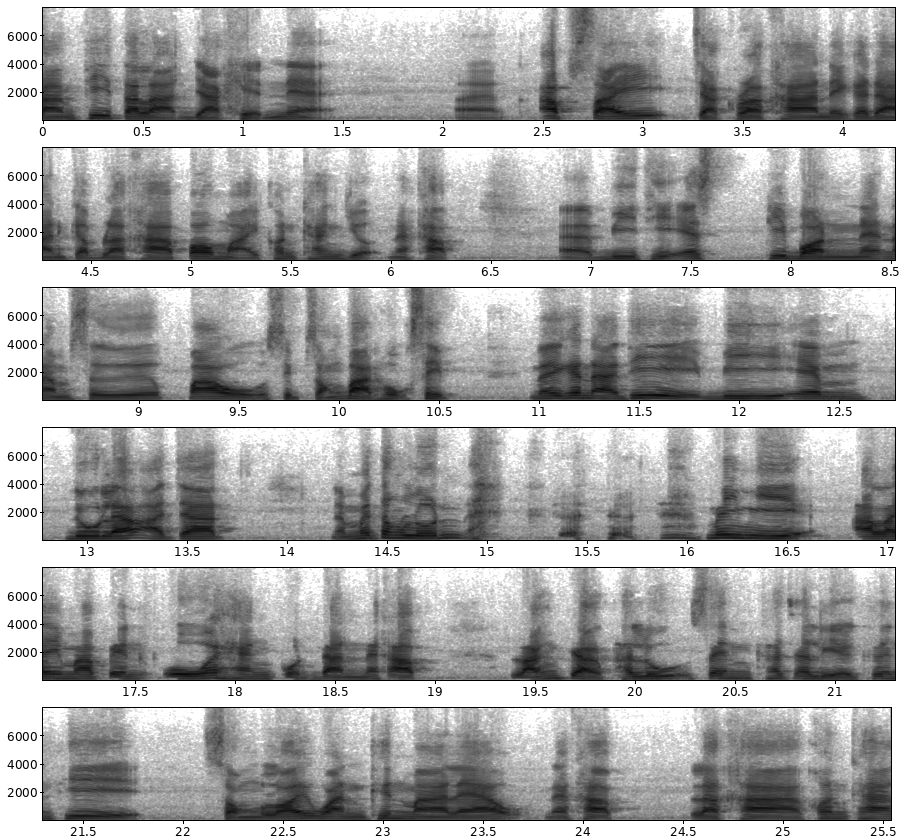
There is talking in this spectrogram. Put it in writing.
ตามที่ตลาดอยากเห็นเนี่ยอัพไซด์จากราคาในกระดานกับราคาเป้าหมายค่อนข้างเยอะนะครับ BTS พี่บอลแนะนำซื้อเป้า 12 บาท 60 ในขณะที่ BEM ดูแล้วอาจจะไม่ต้องลุ้น ไม่มีอะไรมาเป็นโอเวอร์แฮงกดดันนะครับ หลังจากทะลุเส้นค่าเฉลี่ยเคลื่อนที่ 200 วันขึ้นมาแล้วนะครับ ราคาค่อนข้าง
